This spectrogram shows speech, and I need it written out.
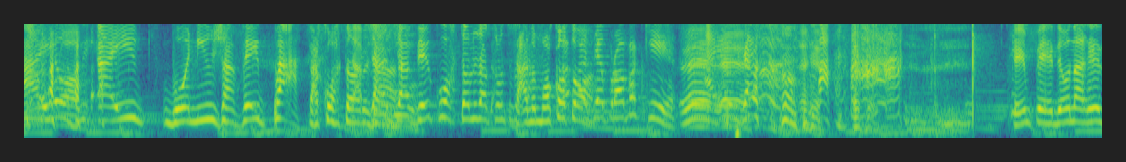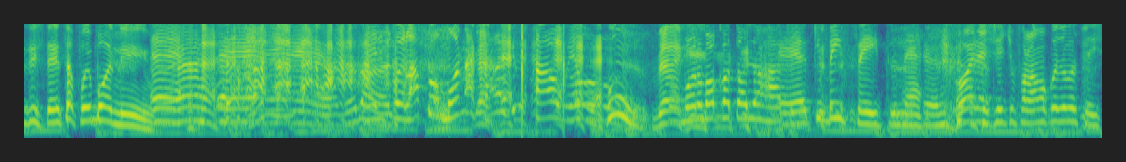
aí eu vi, aí Boninho já veio, pá! Já cortando, Já, já. já veio cortando, já trouxe. Já no mocotó. Vai fazer prova aqui. É, aí eu já. Quem perdeu na resistência foi Boninho. É, é, Ele foi lá, tomou na cara de pau. Eu, pum. Tomou no mocotó já rápido. É, que bem feito, né? Olha, gente, vou falar uma coisa a vocês.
